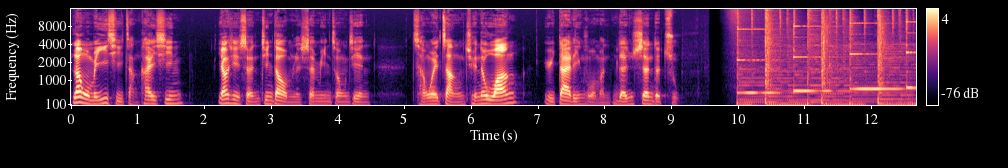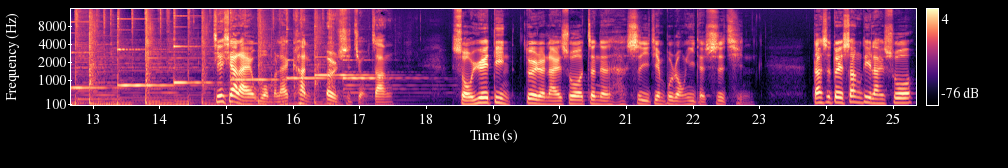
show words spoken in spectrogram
让我们一起敞开心，邀请神进到我们的生命中间。成为掌权的王与带领我们人生的主。接下来，我们来看二十九章。守约定对人来说真的是一件不容易的事情，但是对上帝来说，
